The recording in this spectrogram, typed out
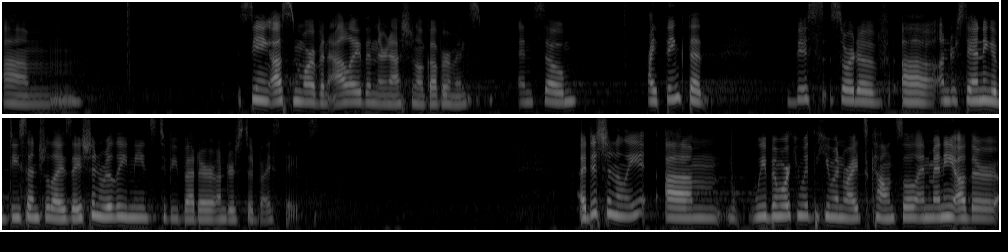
um, seeing us more of an ally than their national governments. And so I think that this sort of uh, understanding of decentralization really needs to be better understood by states. Additionally, um, we've been working with the Human Rights Council and many other,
